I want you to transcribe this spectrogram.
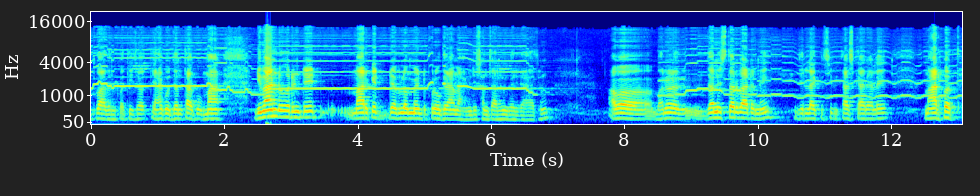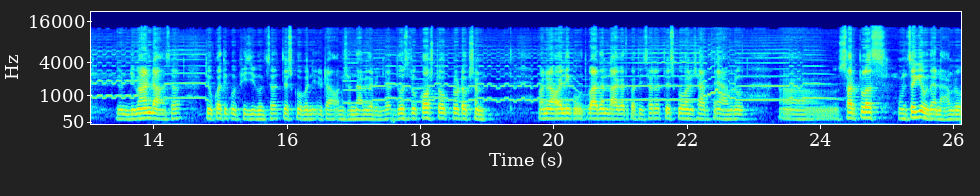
उत्पादन कति छ त्यहाँको जनताको मा demand oriented market development programme हामीले सञ्चालन गरिरहेका छौँ। अब भनौँ न जनस्तरबाट नै जिल्ला कृषि विकास कार्यालय मार्फत जुन डिमान्ड आउँछ त्यो कतिको फिजिबल छ त्यसको पनि एउटा अनुसन्धान गरिन्छ। दोस्रो कस्ट अफ प्रोडक्सन भनेर अहिलेको उत्पादन लागत कति छ र त्यसको अनुसार चाहिँ हाम्रो सरप्लस हुन्छ कि हुँदैन हाम्रो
